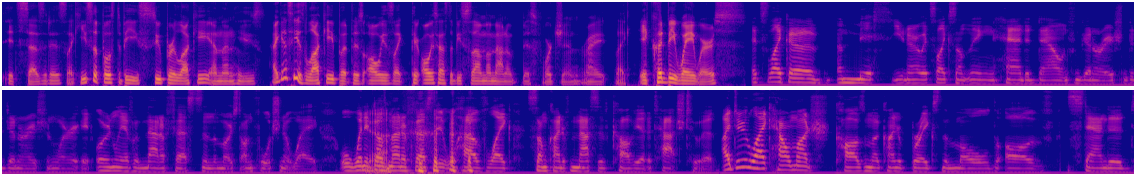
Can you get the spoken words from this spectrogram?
it says it is. Like he's supposed to be super lucky, and then he's I guess he's lucky, but there's always like there always has to be some amount of misfortune, right? Like it could be way worse. It's like a a myth, you know. It's like something handed down from generation to generation, where it only ever manifests in the most unfortunate way, or when it does manifest, it will have like some kind of massive caveat attached to it. I do like how much Kazuma kind of breaks the mold of standard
